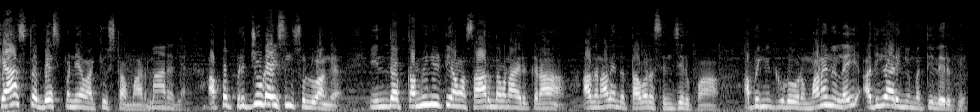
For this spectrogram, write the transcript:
கேஸ்ட பேஸ் பண்ணி அவன் அக்யூஸ்டா மாறல. மாறல. அப்ப ப்ரிஜுடைஸ்னு சொல்லுவாங்க. இந்த கம்யூனிட்டி அவன் சார்ந்தவனா இருக்கிறான். அதனால இந்த தவறை செஞ்சிருப்பான். அப்படிங்கக்கூடிய ஒரு மனநிலை அதிகாரிங்க மத்தியில இருக்கு.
